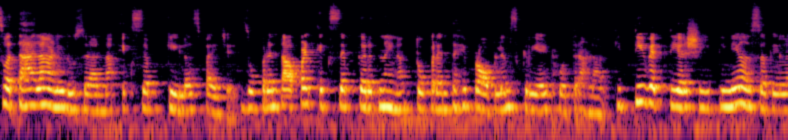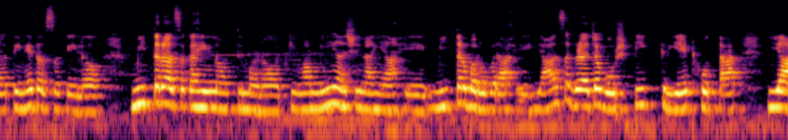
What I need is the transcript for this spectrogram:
स्वतःला आणि दुसऱ्यांना एक्सेप्ट केलंच पाहिजे. जोपर्यंत आपण एक्सेप्ट करत नाही ना तोपर्यंत हे प्रॉब्लेम्स क्रिएट होत राहणार. की ती व्यक्ती अशी तिने असं केलं तिने तसं केलं मी तर असं काही नव्हती म्हणत किंवा मी अशी नाही आहे मी तर बरोबर आहे या सगळ्या ज्या गोष्टी क्रिएट होतात या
